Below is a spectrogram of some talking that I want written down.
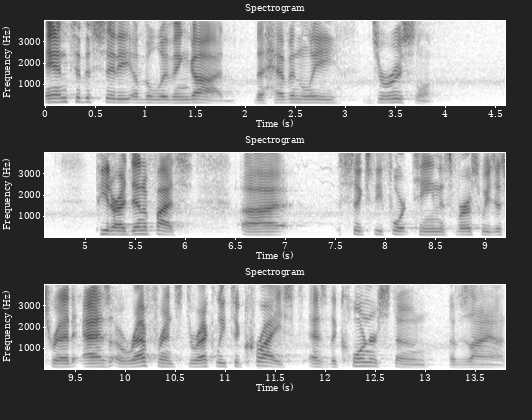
and to the city of the living God, the heavenly Jerusalem. Peter identifies uh, 60 14, this verse we just read, as a reference directly to Christ as the cornerstone of Zion.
